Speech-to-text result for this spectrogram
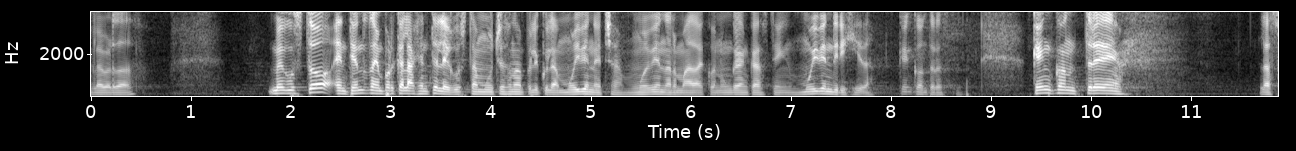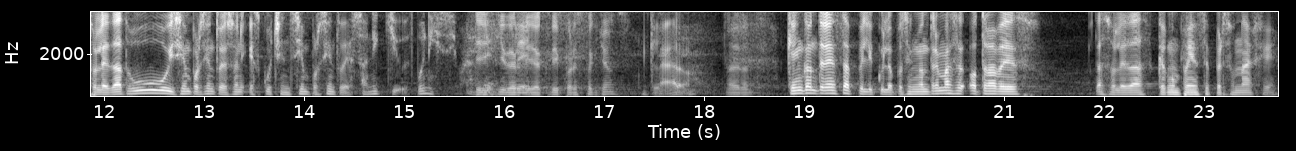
La verdad. Me gustó. Entiendo también por qué a la gente le gusta mucho. Es una película muy bien hecha, muy bien armada, con un gran casting, muy bien dirigida. ¿Qué encontraste? ¿Qué encontré? La soledad. Uy, 100% de Sonic. Escuchen, 100% de Sonic Youth. Buenísima. Dirigido el Este, videoclip por Spike Jones. Claro. Adelante. ¿Qué encontré en esta película? Pues encontré más otra vez la soledad que acompaña a este personaje.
